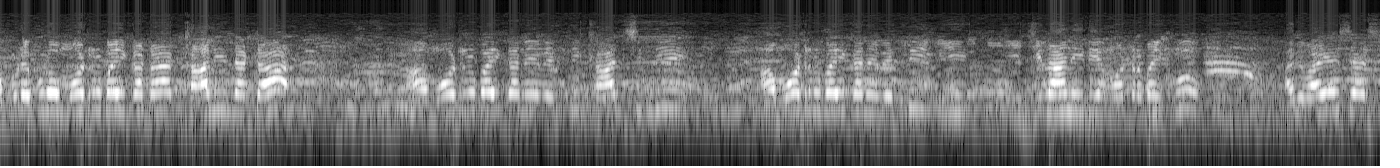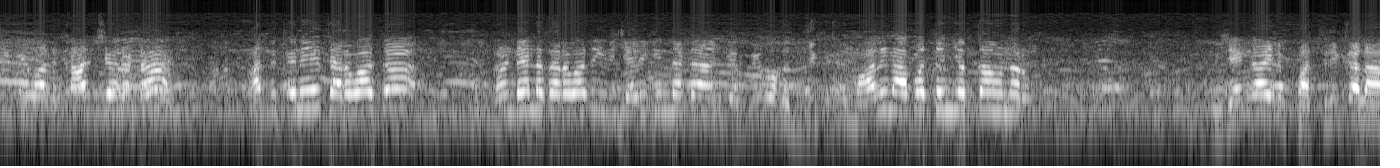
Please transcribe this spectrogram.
అప్పుడెప్పుడో మోటార్ బైక్ అట కాలిందట. ఆ మోటార్ బైక్ అనే వ్యక్తి కాల్చింది. ఆ మోటార్ బైక్ అనే వ్యక్తి ఈ ఈ జిలానీది మోటార్ బైకు. అది వైఎస్ఆర్సీపీ వాళ్ళు కాల్చారట. అందుకనే తర్వాత రెండేళ్ళ తర్వాత ఇది జరిగిందట అని చెప్పి ఒక దిక్కు మాలిన అబద్ధం చెప్తా ఉన్నారు. నిజంగా వీళ్ళు పత్రికలా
